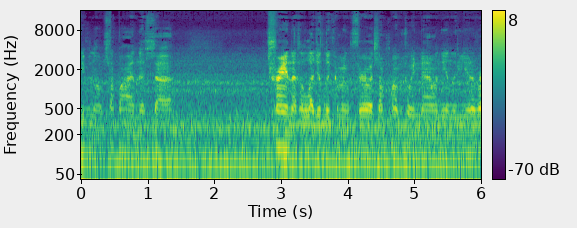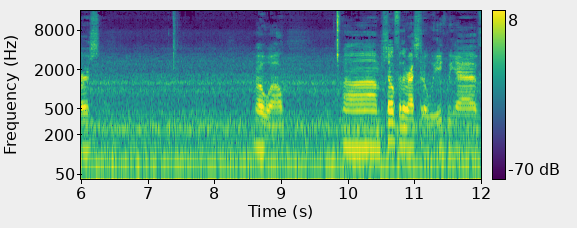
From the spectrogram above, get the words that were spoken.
even though I'm stuck behind this uh, train that's allegedly coming through at some point between now and the end of the universe. Oh well. Um, so for the rest of the week, we have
